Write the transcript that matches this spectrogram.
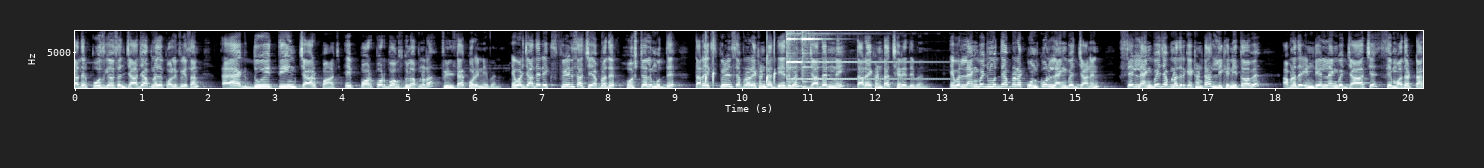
যাদের পোস্ট গ্র্যাজুয়েশন যা যা আপনাদের কোয়ালিফিকেশান এক, দুই, তিন, চার, পাঁচ, এই পরপর বক্সগুলো আপনারা ফিলটা করে নেবেন। এবার যাদের এক্সপিরিয়েন্স আছে আপনাদের হোস্টেলের মধ্যে, তারা এক্সপিরিয়েন্স আপনারা এখানটা দিয়ে দেবেন, যাদের নেই, তারা এখানটা ছেড়ে দেবেন। এবার ল্যাঙ্গুয়েজ মধ্যে আপনারা কোন কোন ল্যাঙ্গুয়েজ জানেন, সেই ল্যাঙ্গুয়েজ আপনাদেরকে এখানটা লিখে নিতে হবে। আপনাদের ইন্ডিয়ান ল্যাঙ্গুয়েজ যা আছে সে মাদার টাং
